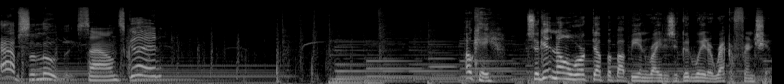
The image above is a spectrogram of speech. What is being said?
Absolutely. Sounds good. Okay, so getting all worked up about being right is a good way to wreck a friendship.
